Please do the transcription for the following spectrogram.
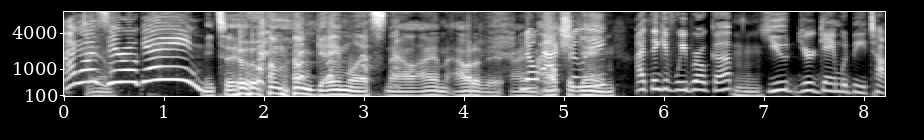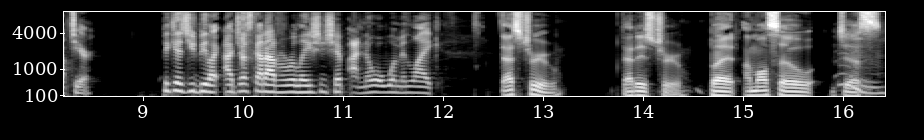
I got Damn. zero game. me too i'm, I'm gameless now i am out of it I'm no, actually. I think if we broke up, Mhm. you your game would be top tier. Because you'd be like, I just got out of a relationship. I know what women like. That's true. That is true. But I'm also just Hmm.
